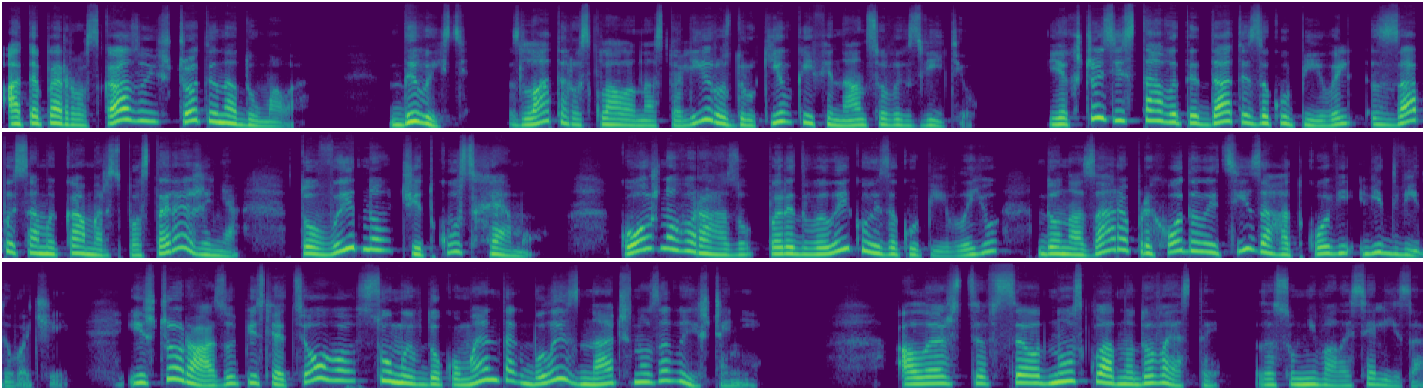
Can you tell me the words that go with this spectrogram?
А тепер розказуй, що ти надумала. Дивись, злата розклала на столі роздруківки фінансових звітів. Якщо зіставити дати закупівель з записами камер спостереження, то видно чітку схему. Кожного разу перед великою закупівлею до Назара приходили ці загадкові відвідувачі, і щоразу після цього суми в документах були значно завищені. Але ж це все одно складно довести, засумнівалася Ліза.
